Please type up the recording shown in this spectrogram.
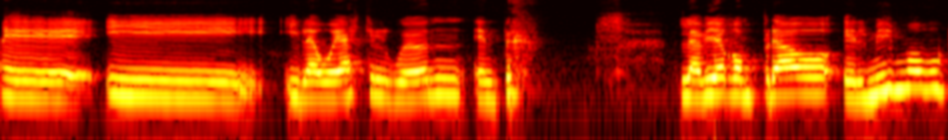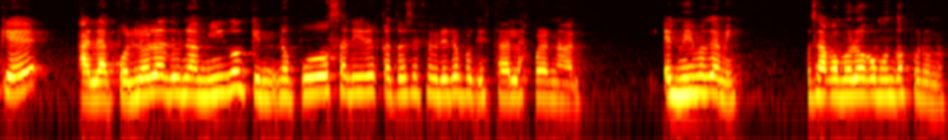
eh, y, y la weá es que el weón entre, le había comprado el mismo buque a la polola de un amigo que no pudo salir el 14 de febrero porque estaba en la escuela naval. El mismo que a mí. O sea, como como un 2 por 1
